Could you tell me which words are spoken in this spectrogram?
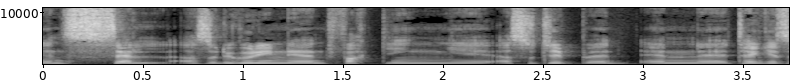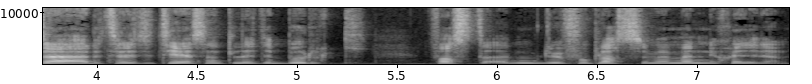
en cell, alltså du går in i en fucking, alltså typ en, en tänk en så här 33 centiliter burk Fast eh, du får plats med människa i den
